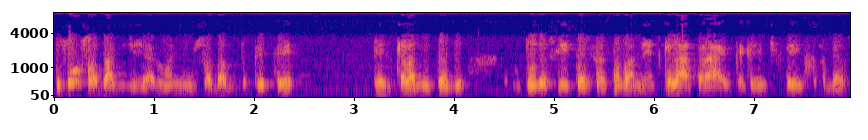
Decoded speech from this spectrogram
Eu sou um soldado de Jerônimo, um soldado do PT, que está lamentando todo esse processo novamente. Porque lá atrás, o que, é que a gente fez, Adelson?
